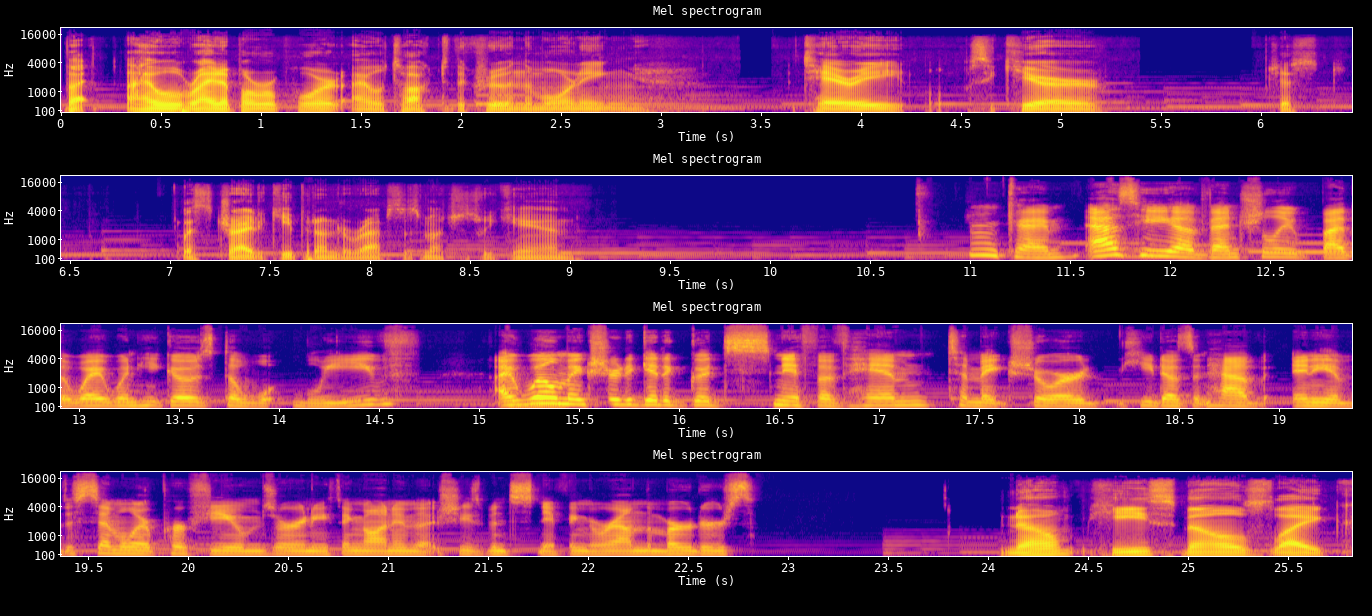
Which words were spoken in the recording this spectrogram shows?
But I will write up a report. I will talk to the crew in the morning. Terry, secure. Just let's try to keep it under wraps as much as we can. Okay. As he eventually, by the way, when he goes to w- leave, I will Mhm. make sure to get a good sniff of him to make sure he doesn't have any of the similar perfumes or anything on him that she's been sniffing around the murders. No, he smells like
